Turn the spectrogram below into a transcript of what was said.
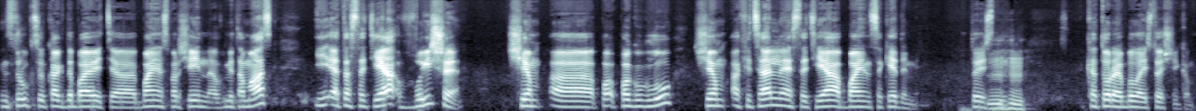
инструкцию, как добавить Binance Smart Chain в MetaMask, и эта статья выше, чем по, по Гуглу, чем официальная статья Binance Academy, то есть, Мгм. которая была источником,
